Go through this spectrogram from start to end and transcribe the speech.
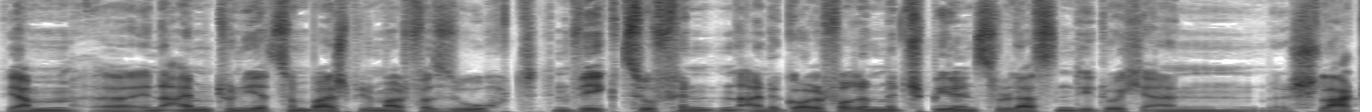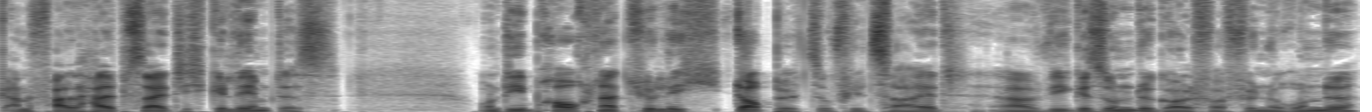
Wir haben äh, in einem Turnier zum Beispiel mal versucht, einen Weg zu finden, eine Golferin mitspielen zu lassen, die durch einen Schlaganfall halbseitig gelähmt ist. Und die braucht natürlich doppelt so viel Zeit äh, wie gesunde Golfer für eine Runde.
